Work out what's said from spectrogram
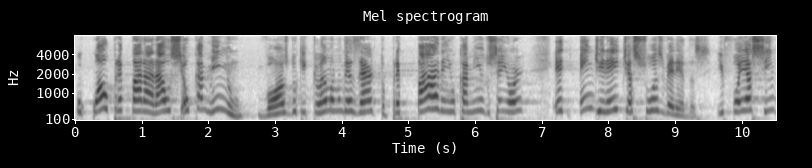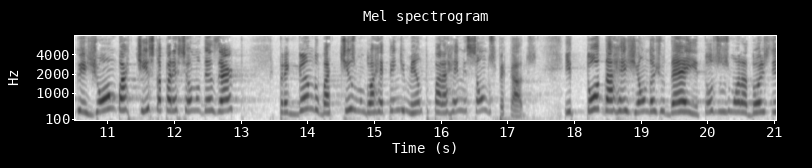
o qual preparará o seu caminho. Voz do que clama no deserto: preparem o caminho do Senhor, endireite as suas veredas. E foi assim que João Batista apareceu no deserto, pregando o batismo do arrependimento para a remissão dos pecados e toda a região da Judéia e todos os moradores de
